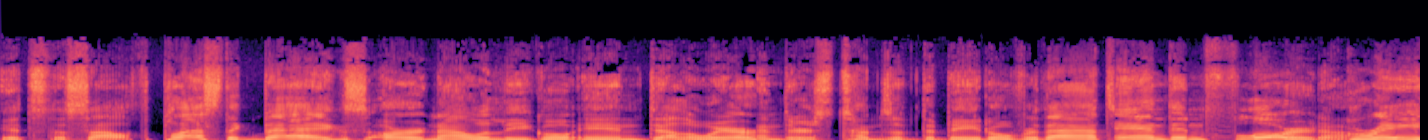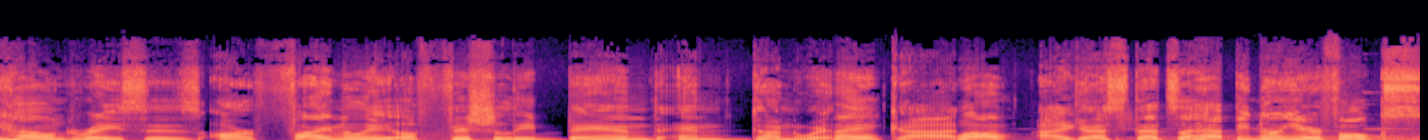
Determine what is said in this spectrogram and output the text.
it's the South. Plastic bags are now illegal in Delaware, and there's tons of debate over that. And in Florida, Greyhound races are finally officially banned and done with. Thank God. Well, I guess that's a Happy New Year, folks.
